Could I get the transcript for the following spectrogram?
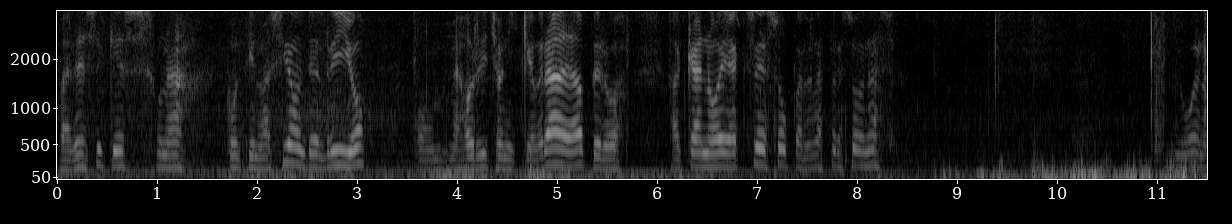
parece que es una continuación del río o mejor dicho ni quebrada pero acá no hay acceso para las personas bueno,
